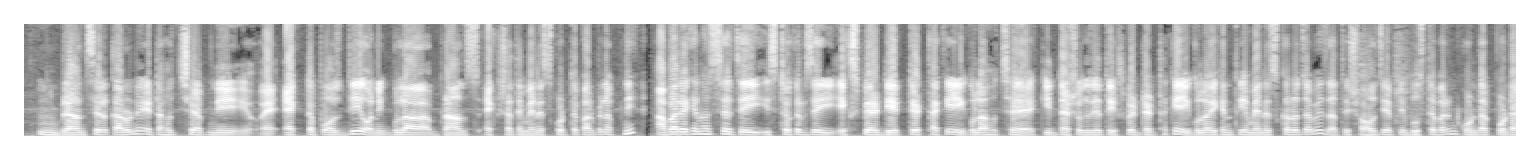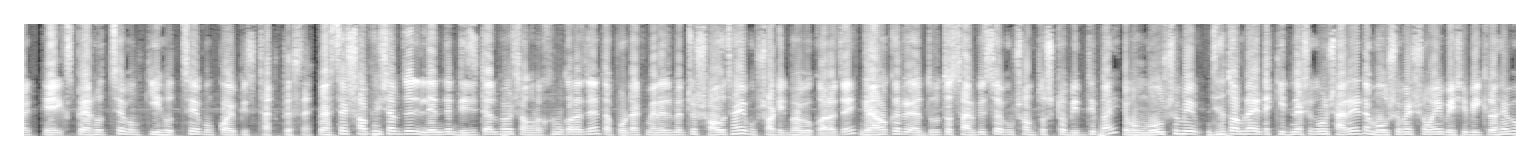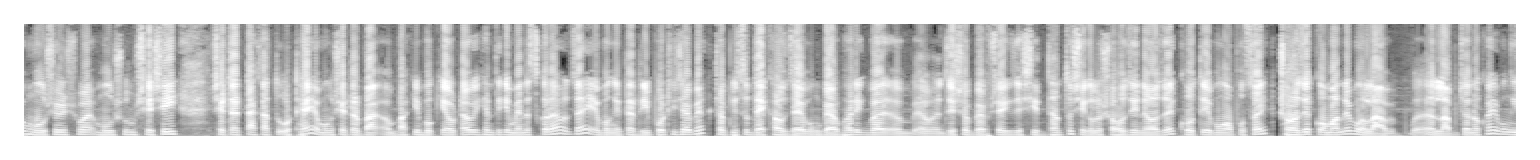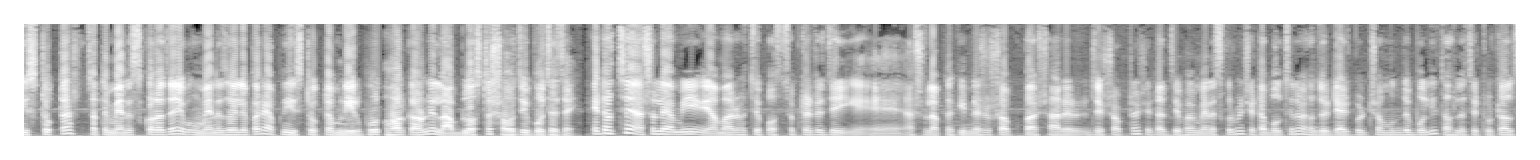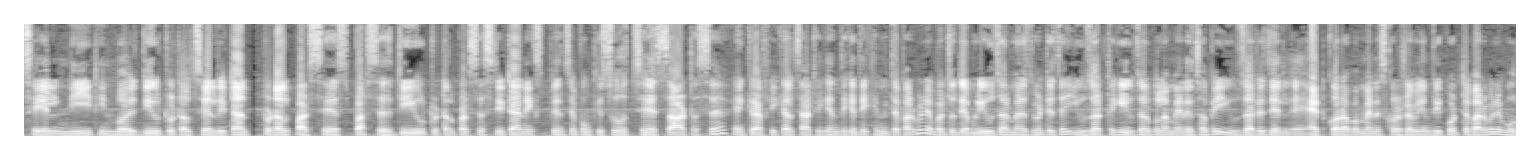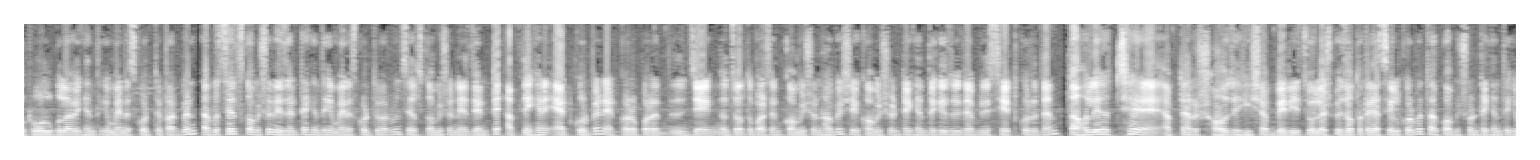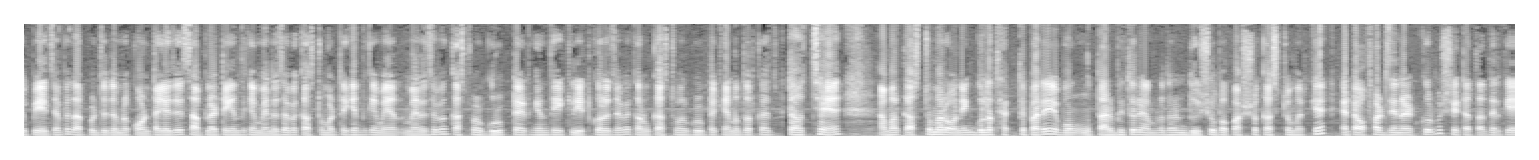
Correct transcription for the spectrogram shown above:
ব্রাঞ্চের কারণে এটা হচ্ছে আপনি একটা পজ দিয়ে অনেকগুলা ব্রাঞ্চ একসাথে ম্যানেজ করতে পারবেন আপনি। আবার এখানে হচ্ছে যে স্টকের যে এক্সপায়ার ডেট টেট থাকে, এগুলা হচ্ছে কীটনাশক যেহেতু এক্সপায়ার ডেট থাকে, এগুলো এখান থেকে ম্যানেজ করা যাবে যাতে সহজে আপনি বুঝতে পারেন কোনটা প্রোডাক্ট এক্সপায়ার হচ্ছে এবং কি হচ্ছে এবং কয় পিস থাকতেছে। ব্যবসায় সব হিসাব যদি লেনদেন ডিজিটাল ভাবে সংরক্ষণ করা যায়, তা প্রোডাক্ট ম্যানেজমেন্টও সহজ হয় এবং সঠিকভাবে করা যায়। গ্রাহকের দ্রুত সার্ভিসও এবং সন্তুষ্ট বৃদ্ধি পায় এবং মৌসুমী, যেহেতু আমরা এটা কীটনাশক এবং সারে এটা মৌসুমের সময় বেশি বিক্রয় হয় এবং মৌসুমের সময়, মৌসুম শেষেই সেটার টাকা ওঠে এবং সেটার বাকি বকেয়াটাও এখান থেকে ম্যানেজ করা যায় এবং এটা রিপোর্ট হিসাবে সবকিছু দেখাও যায় এবং ব্যবহারিক বা যেসব ব্যবসায়িক যে সিদ্ধান্ত, সেগুলো সহজেই নেওয়া যায়। ক্ষতি এবং অপচয় সহজে কমানো এবং লাভ, লাভজনক হয় এবং স্টকটা যাতে ম্যানেজ করা যায় এবং ম্যানেজ হইলে পারে আপনি স্টকটা নির্ভুল হওয়ার কারণে লাভ লসটা সহজেই বোঝা যায়। এটা হচ্ছে আসলে আমি, আমার হচ্ছে পশ্চাপটারের যে আসলে আপনার কীটনাশক শপ বা সারের যে শপটা সেটা যেভাবে ম্যানেজ করবেন, সেটা বলছিলাম। এখন যদি ড্যাশবোর্ড সম্বন্ধে বলি, তাহলে হচ্ছে total sale net invoice due total sale return total purchase purchase due total purchase return expense এবং কিছু হচ্ছে চার্ট আছে। গ্রাফিক্যাল চার্ট এখান থেকে দেখে নিতে পারবেন। এবার যদি আমরা ইউজার ম্যানেজমেন্টে যাই ইউজার থেকে ইউজারগুলো ম্যানেজ হবে ইউজারে যে অ্যাড করা বা ম্যানেজ করা সব এখান থেকে করতে পারবেন এবং রোলগুলো এখান থেকে ম্যানেজ করতে পারবেন। তারপর সেলস কমিশন এজেন্ট এখান থেকে ম্যানেজ করতে পারবেন। সেলস কমিশন এজেন্টে আপনি এখানে অ্যাড করবেন। অ্যাড করার পরে যে যত পার্সেন্ট কমিশন হবে, সেই কমিশনটা এখান থেকে যদি আপনি সেট করে দেন, তাহলে হচ্ছে আপনার সহজে হিসাব বেরিয়ে চলে আসবে। যত টাকা সেল করবে, তার কমিশনটা এখান থেকে পেয়ে যাবে। তারপর যদি আমরা কন্টাক্টে যাই সাপ্লাইটা এখান থেকে ম্যানেজ হবে কাস্টমারটা এখান থেকে ম্যানেজ হবে কাস্টমার গ্রুপটা এখান থেকে ক্রিয়েট করা যাবে। কারণ কাস্টমার গ্রুপটা কেন দরকার? এটা হচ্ছে, আমার কাস্টমার অনেকগুলো থাকতে পারে। এবং তার ভিতরে আমরা ধরেন দুইশো বা পাঁচশো কাস্টমারকে একটা অফার জেনারেট করব, সেটা তাদেরকে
